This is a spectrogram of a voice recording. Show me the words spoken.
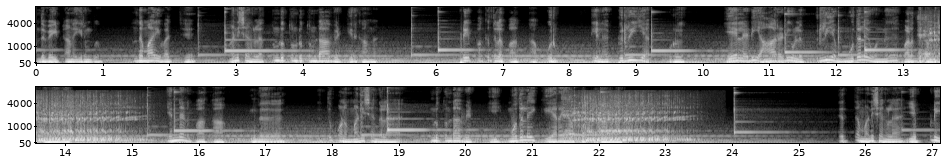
இந்த வெயிட்டான இரும்பு. அந்த மாதிரி வச்சு மனுஷங்களை துண்டு துண்டு துண்டா வெட்டியிருக்காங்க. அப்படியே பக்கத்துல பார்த்தா ஒரு குட்டியில பெரிய ஒரு ஏழு அடி ஆறு அடி உள்ள பெரிய முதலை ஒன்று வளர்த்துட்டு வந்திருக்காங்க. என்னன்னு பார்த்தா இந்த செத்து போன மனுஷங்களை துண்டு துண்டா வெட்டி முதலைக்கு இறையா செத்த மனுஷங்களை எப்படி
